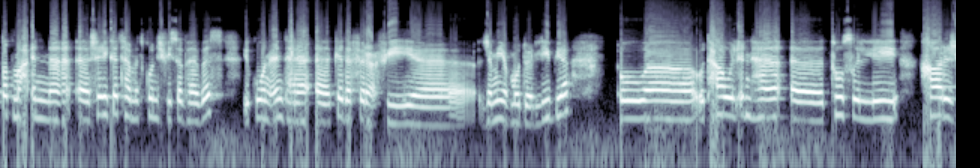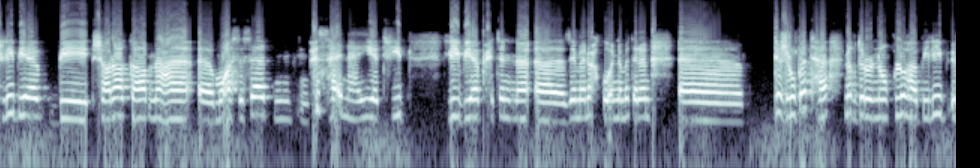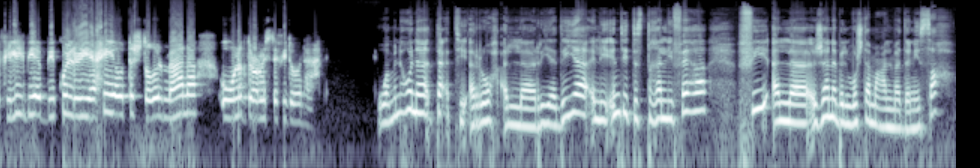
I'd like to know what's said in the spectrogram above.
تطمح إن آه شركتها ما تكونش في سبها بس يكون عندها آه كذا فرع في آه جميع مدن ليبيا. وتحاول إنها توصل لخارج ليبيا بشراكة مع مؤسسات نحسها إنها هي تفيد ليبيا بحيث إن زي ما نحكوا إن مثلا تجربتها نقدر ننقلوها في ليبيا بكل رياحية وتشتغل معنا ونقدر نستفيدوا منها إحنا ومن هنا تأتي الروح الريادية اللي أنت تستغلي فيها في الجانب المجتمع المدني صح؟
